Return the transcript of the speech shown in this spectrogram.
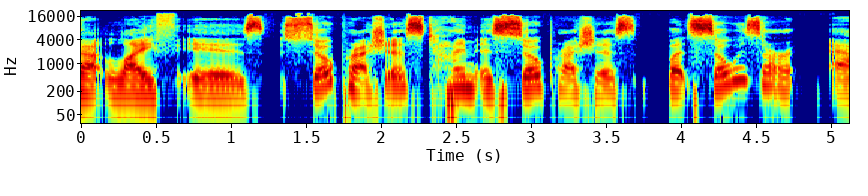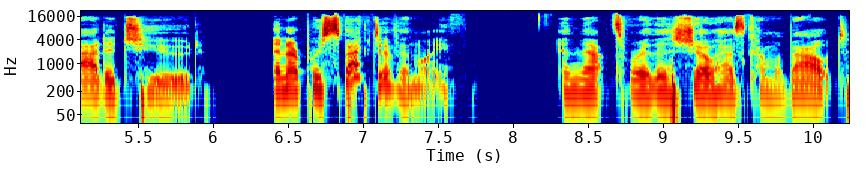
that life is so precious, time is so precious, but so is our attitude and our perspective in life. And that's where this show has come about.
